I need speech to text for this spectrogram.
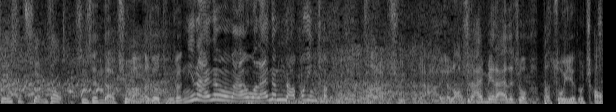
真是欠揍。是真的。去晚了之后，同桌你来那么晚，我来那么早，不给你抄，早点去呀！这老师还没来的时候，把作业都抄好。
